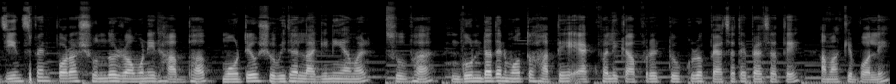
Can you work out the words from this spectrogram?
জিন্স প্যান্ট পরা সুন্দর রমণীর হাবভাব মোটেও সুবিধা লাগেনি আমার। সুভা গুন্ডাদের মতো হাতে এক ফালি কাপড়ের টুকরো পেঁচাতে পেঁচাতে আমাকে বলে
